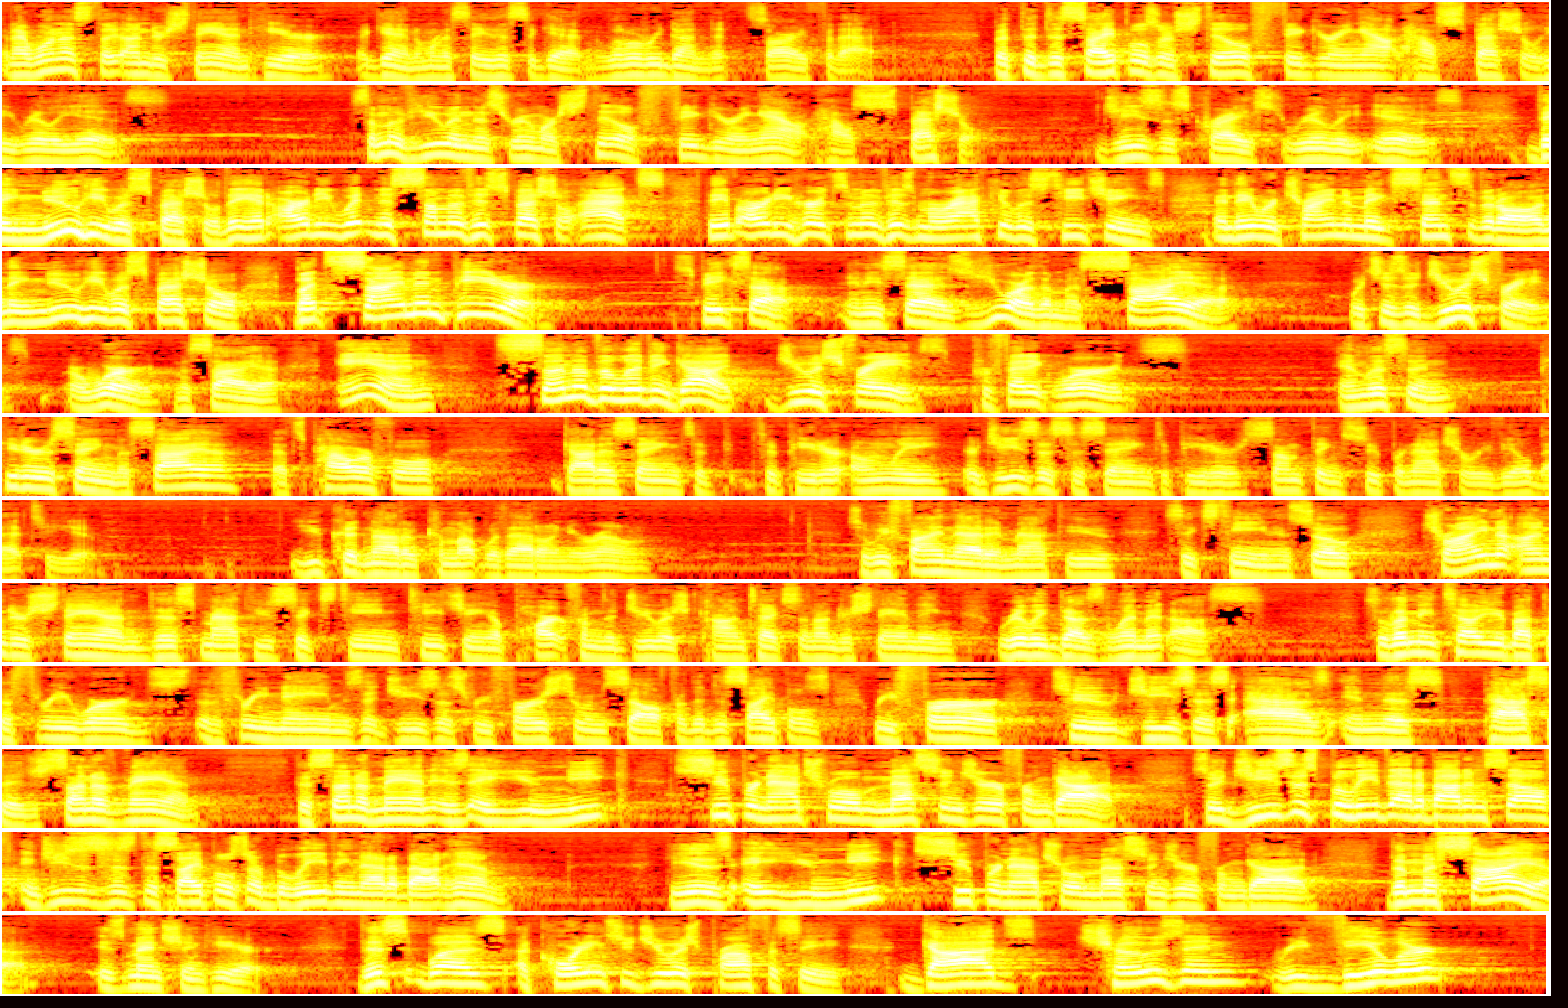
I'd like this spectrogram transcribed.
And I want us to understand here, again, I want to say this again, a little redundant, sorry for that. But the disciples are still figuring out how special he really is. Some of you in this room are still figuring out how special Jesus Christ really is. They knew he was special. They had already witnessed some of his special acts. They've already heard some of his miraculous teachings, and they were trying to make sense of it all, and they knew he was special. But Simon Peter speaks up, and he says, You are the Messiah, which is a Jewish phrase or word, Messiah, and Son of the living God, Jewish phrase, prophetic words. And listen, Peter is saying Messiah, that's powerful. God is saying to, to Peter only, or Jesus is saying to Peter, something supernatural revealed that to you. You could not have come up with that on your own. So we find that in Matthew 16. And so trying to understand this Matthew 16 teaching apart from the Jewish context and understanding really does limit us. So let me tell you about the three words, the three names that Jesus refers to himself, or the disciples refer to Jesus as in this passage Son of Man. The Son of Man is a unique supernatural messenger from God. So Jesus believed that about himself, and Jesus' disciples are believing that about him. He is a unique supernatural messenger from God. The Messiah is mentioned here. This was, according to Jewish prophecy, God's chosen revealer,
